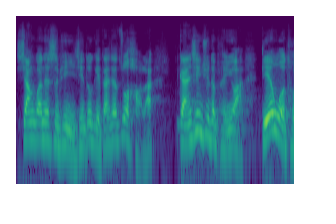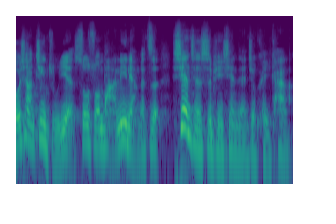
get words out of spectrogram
相关的视频已经都给大家做好了，感兴趣的朋友啊，点我头像进主页，搜索“马力”两个字，现成视频现在就可以看了。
